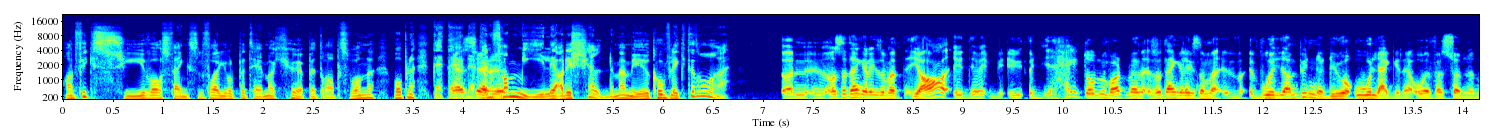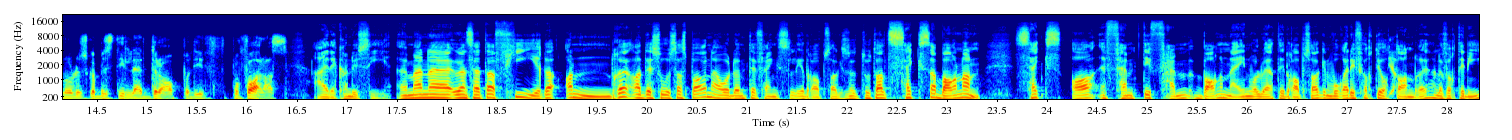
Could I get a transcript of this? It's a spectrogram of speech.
Han fikk syv års fengsel for å ha hjulpet til med å kjøpe drapsvåpenet. Dette, dette er en familie av de sjeldne med mye konflikter, tror jeg. Og så tenker jeg liksom at ja, det, helt åpenbart, men så tenker jeg liksom Hvordan begynner du å ordlegge det overfor sønnen når du skal bestille et drap på, de, på faras? Nei, det kan du si. Men uh, uansett, da, fire andre av De Sosas barn er også dømt til fengsel i drapssaken. Så totalt seks av barna, seks av 55 barn er involvert i drapssaken. Hvor er de 48 andre? Eller 49?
